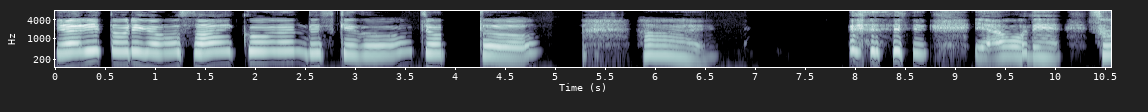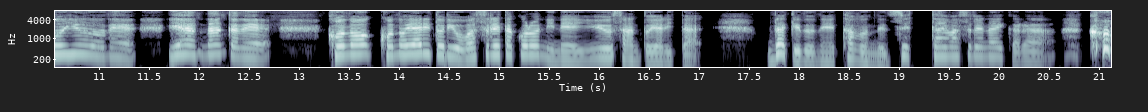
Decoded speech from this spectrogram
やりとりがもう最高なんですけど、ちょっと、はい。いや、もうね、そういうのね、いや、なんかね、この、このやりとりを忘れた頃にね、ゆうさんとやりたい。だけどね、多分ね、絶対忘れないから、怖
